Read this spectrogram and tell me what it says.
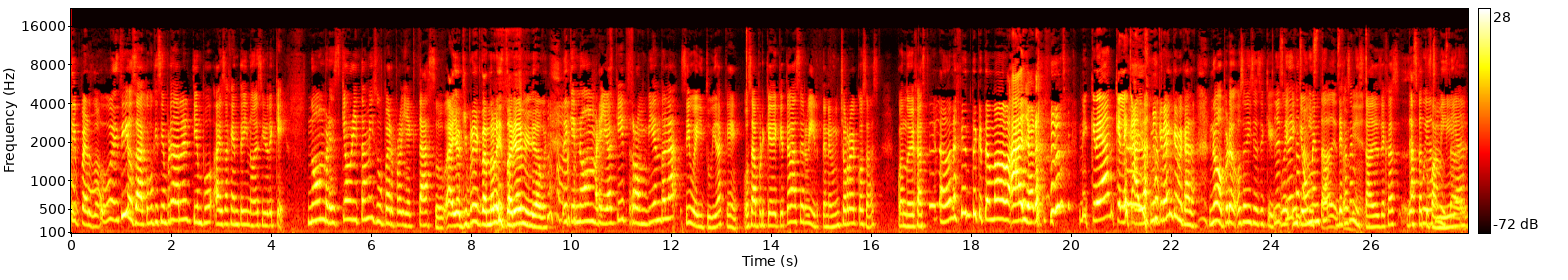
Sí, te sí, o sea, como que siempre darle el tiempo a esa gente y no decir de que, no, hombre, es que ahorita mi super proyectazo. Ay, yo aquí proyectando la historia de mi vida, güey. De que, no, hombre, yo aquí rompiéndola. Sí, güey, ¿y tu vida qué? O sea, porque ¿de qué te va a servir tener un chorro de cosas cuando dejaste de lado a la gente que te amaba. Ay, ahora. Ni crean que le cala. Ni crean que me cala. No, pero, o sea, dices de que, ¿en qué momento dejas amistades? Dejas hasta tu familia.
